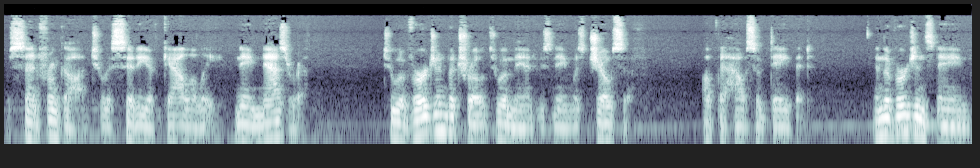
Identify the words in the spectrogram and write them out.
was sent from God to a city of Galilee named Nazareth to a virgin betrothed to a man whose name was Joseph of the house of David. And the virgin's name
